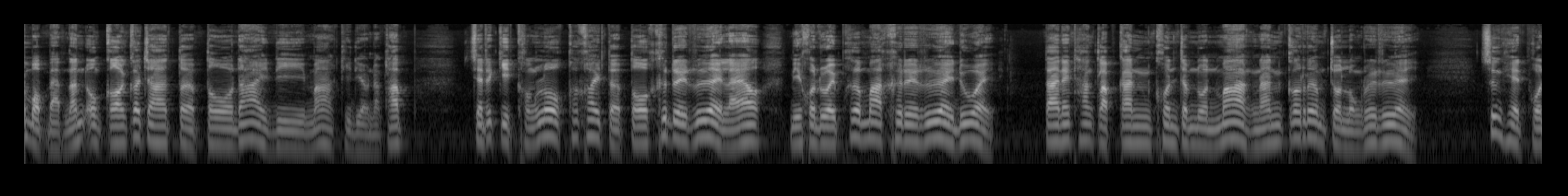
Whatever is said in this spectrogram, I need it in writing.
ระบบแบบนั้นองค์กรก็จะเติบโตได้ดีมากทีเดียวนะครับ เศรษฐกิจของโลกค่อยๆ เติบโตขึ้นเรื่อยๆ แล้ว มีคนรวยเพิ่มมากขึ้นเรื่อยๆ ด้วย แต่ในทางกลับกันคนจำนวนมากนั้นก็เริ่มจนลงเรื่อยๆ ซึ่งเหตุผล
